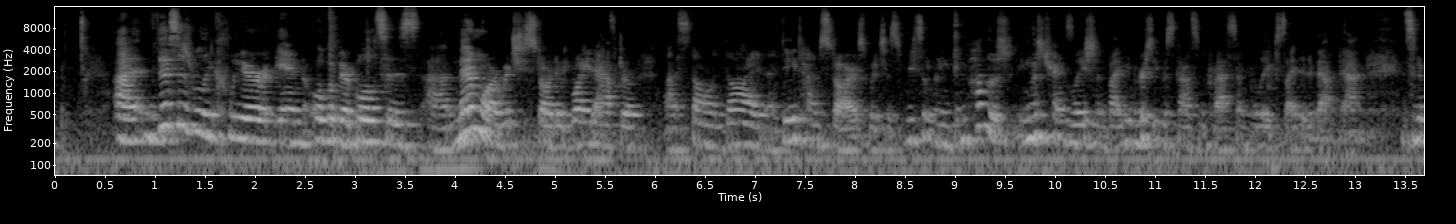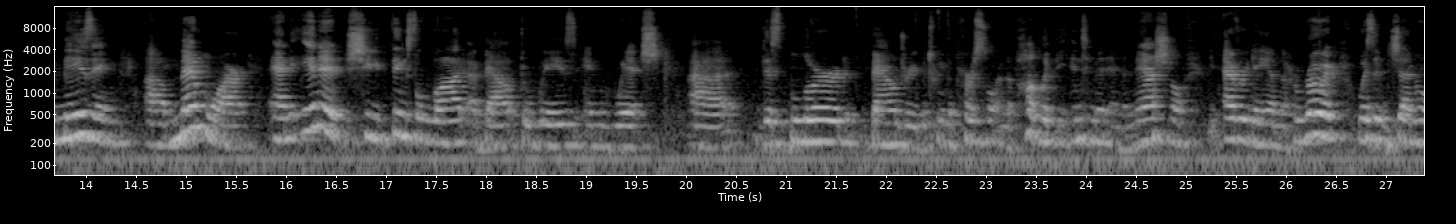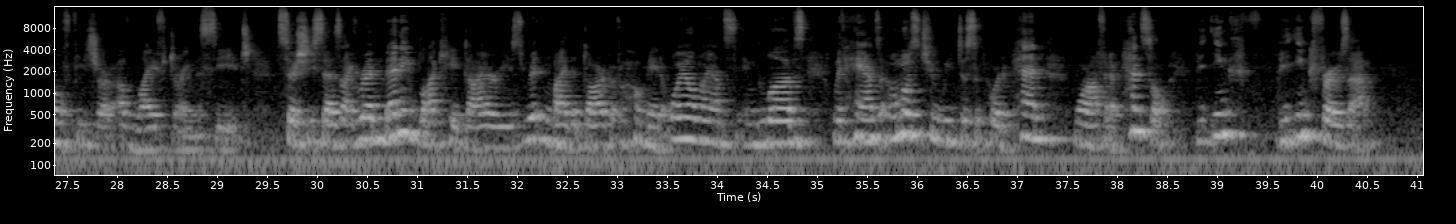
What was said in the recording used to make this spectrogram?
Uh, this is really clear in Olga Berggolts's uh, memoir, which she started right after uh, Stalin died, Daytime Stars, which has recently been published, English translation by University of Wisconsin Press. I'm really excited about that. It's an amazing uh, memoir, and in it, she thinks a lot about the ways in which uh, this blurred boundary between the personal and the public, the intimate and the national, the everyday and the heroic, was a general feature of life during the siege. So she says, I've read many blockade diaries written by the dark of homemade oil lamps, in gloves, with hands almost too weak to support a pen, more often a pencil. The ink, the ink froze up.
